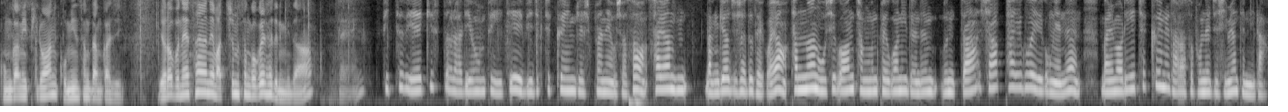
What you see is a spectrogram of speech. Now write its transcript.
공감이 필요한 고민 상담까지 여러분의 사연에 맞춤 선곡을 해드립니다. 네. 비투비의 키스 더 라디오 홈페이지 뮤직 체크인 게시판에 오셔서 사연 남겨주셔도 되고요. 단문 50원, 장문 100원이 드는 문자 샵 8910에는 말머리 체크인을 달아서 보내주시면 됩니다.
